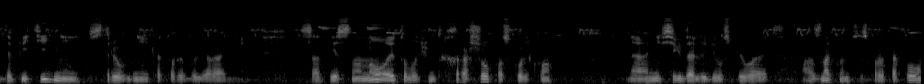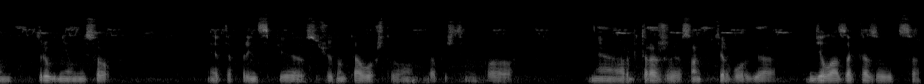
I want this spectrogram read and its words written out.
до 5 дней с 3 дней, которые были ранее. Соответственно, ну, это, в общем-то, хорошо, поскольку не всегда люди успевают ознакомиться с протоколом в трехдневный срок. Это, в принципе, с учетом того, что, допустим, в э, арбитраже Санкт-Петербурга дела заказываются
